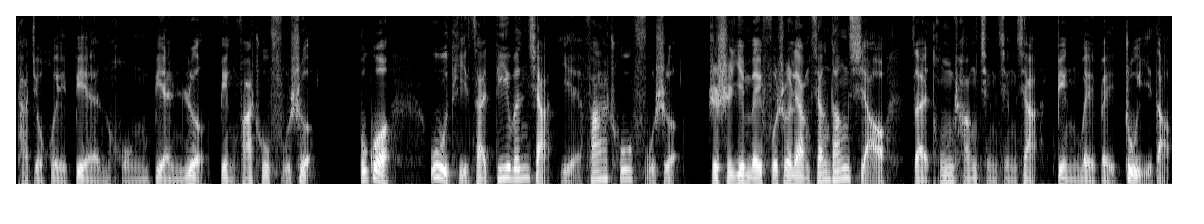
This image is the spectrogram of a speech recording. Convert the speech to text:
它就会变红变热，并发出辐射。不过，物体在低温下也发出辐射，只是因为辐射量相当小，在通常情形下并未被注意到。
